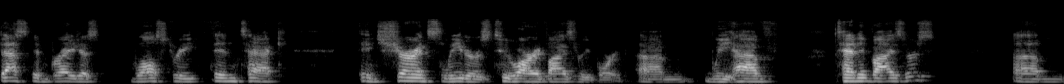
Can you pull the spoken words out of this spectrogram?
best and brightest Wall Street, fintech, insurance leaders to our advisory board. Um, we have 10 advisors. Um,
